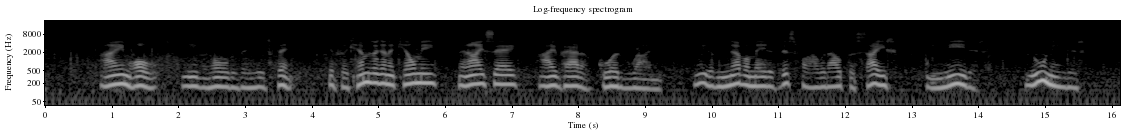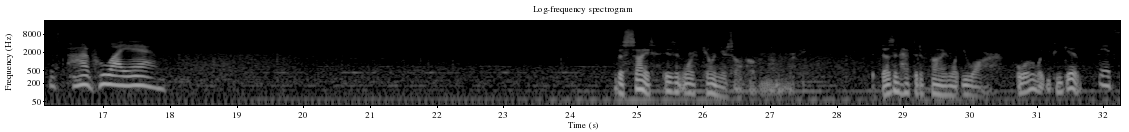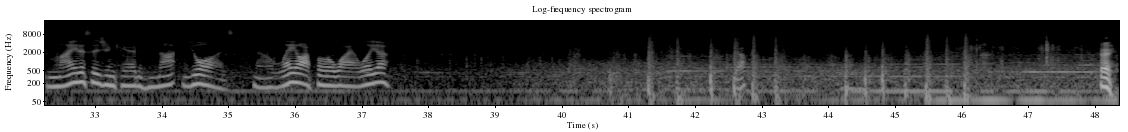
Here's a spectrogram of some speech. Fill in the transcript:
I'm old, even older than you'd think. If the chems are gonna kill me, then I say I've had a good run. We'd have never made it this far without the sight. We need it. You need it. It's part of who I am. The sight isn't worth killing yourself over, Mama Murphy. It doesn't have to define what you are or what you can give. It's my decision, kid, not yours. Now lay off for a while, will ya? Yeah? Hey,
